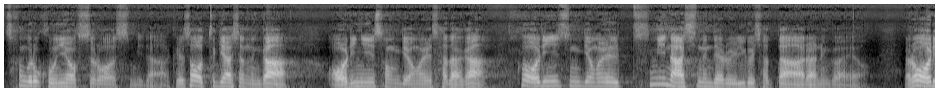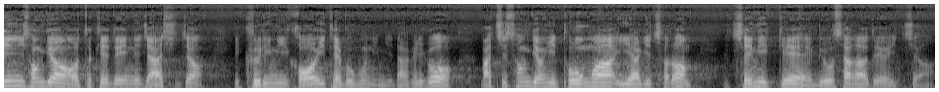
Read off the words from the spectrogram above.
참으로 곤욕스러웠습니다. 그래서 어떻게 하셨는가? 어린이 성경을 사다가 그 어린이 성경을 틈이 나시는 대로 읽으셨다라는 거예요. 여러분 어린이 성경 어떻게 되어 있는지 아시죠? 그림이 거의 대부분입니다. 그리고 마치 성경이 동화 이야기처럼 재밌게 묘사가 되어 있죠.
